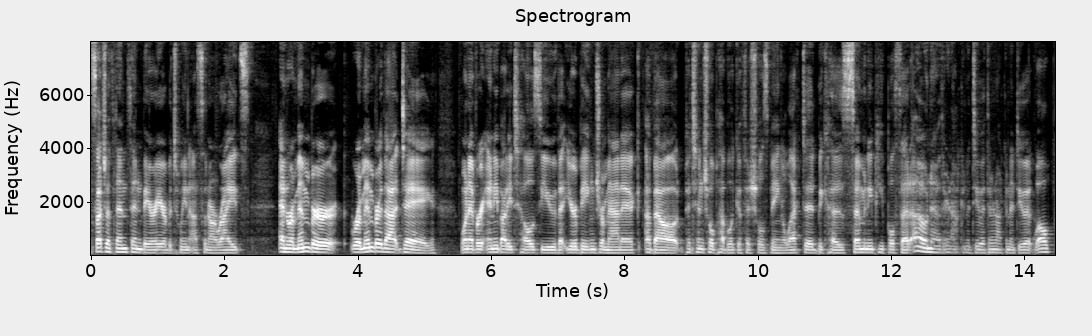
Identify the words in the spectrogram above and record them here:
such a thin, thin barrier between us and our rights. And remember, remember that day whenever anybody tells you that you're being dramatic about potential public officials being elected because so many people said, oh no, they're not going to do it, they're not going to do it. Well,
